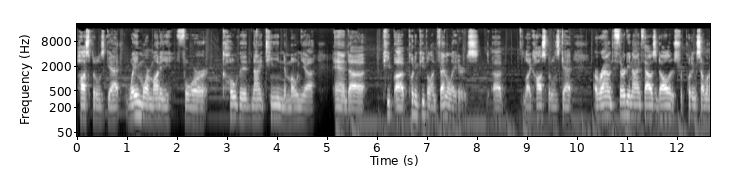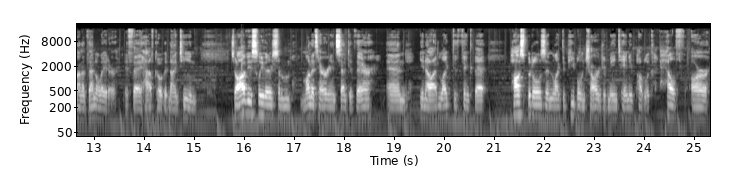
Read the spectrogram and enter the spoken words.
hospitals get way more money for COVID 19 pneumonia and uh, uh, putting people on ventilators. Uh, like hospitals get around $39,000 for putting someone on a ventilator if they have COVID 19. So obviously there's some monetary incentive there, and you know I'd like to think that hospitals and like the people in charge of maintaining public health are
